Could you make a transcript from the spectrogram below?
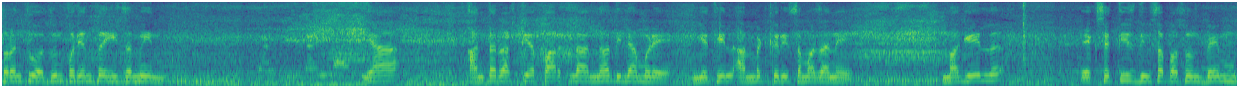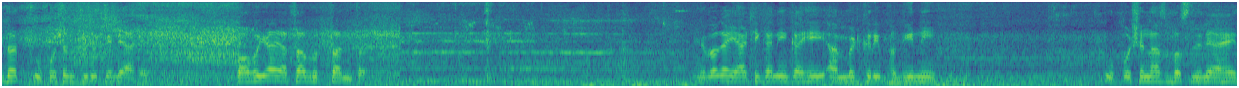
परंतु अजूनपर्यंत ही जमीन या आंतरराष्ट्रीय पार्कला न दिल्यामुळे येथील आंबेडकरी समाजाने मागील एकशे तीस दिवसापासून बेमुदत उपोषण सुरू केले आहे. पाहूया याचा वृत्तांत. हे बघा या ठिकाणी काही आंबेडकरी भगिनी उपोषणास बसलेले आहेत.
